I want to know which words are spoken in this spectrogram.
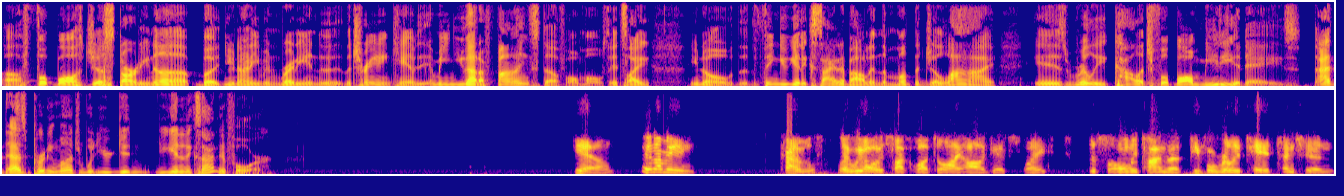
Uh, football's just starting up, but you're not even ready into the, the training camp. I mean, you got to find stuff almost. It's like, you know, the thing you get excited about in the month of July is really college football media days. That, that's pretty much what you're getting you're getting excited for. Yeah, and I mean, kind of like we always talk about July, August. Like this is the only time that people really pay attention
